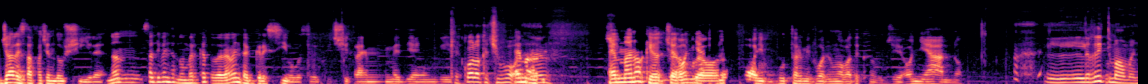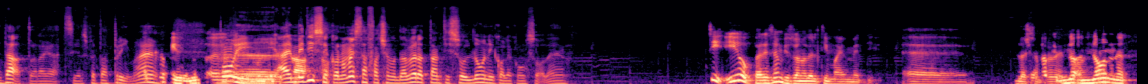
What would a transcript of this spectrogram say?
Già le sta facendo uscire. Non- sta diventando un mercato veramente aggressivo questo del PC tra AMD e Nvidia. Che è quello che ci vuole. Eh, ma- eh. Eh, ma no, che cioè, ogni Però- anno non puoi buttarmi fuori una nuova tecnologia. Ogni anno. Il ritmo è aumentato, ragazzi, rispetto a prima. Eh. Capito? Eh, Poi eh, AMD esatto. secondo me sta facendo davvero tanti soldoni con le console. eh. Sì, io per esempio sono del team AMD. Eh, cioè, no- non,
